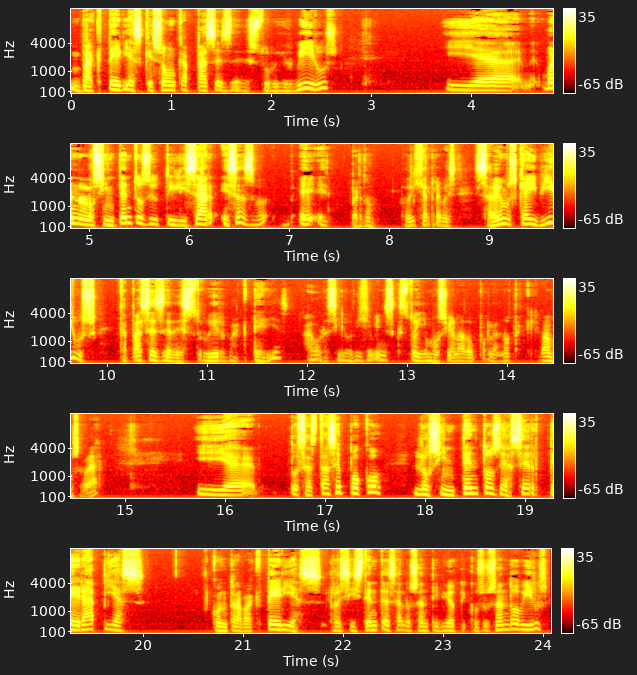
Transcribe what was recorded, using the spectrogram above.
bacterias que son capaces de destruir virus. Y eh, bueno, los intentos de utilizar esas, eh, eh, perdón, lo dije al revés. Sabemos que hay virus capaces de destruir bacterias. Ahora sí lo dije bien, es que estoy emocionado por la nota que le vamos a dar. Y pues hasta hace poco los intentos de hacer terapias contra bacterias resistentes a los antibióticos usando virus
